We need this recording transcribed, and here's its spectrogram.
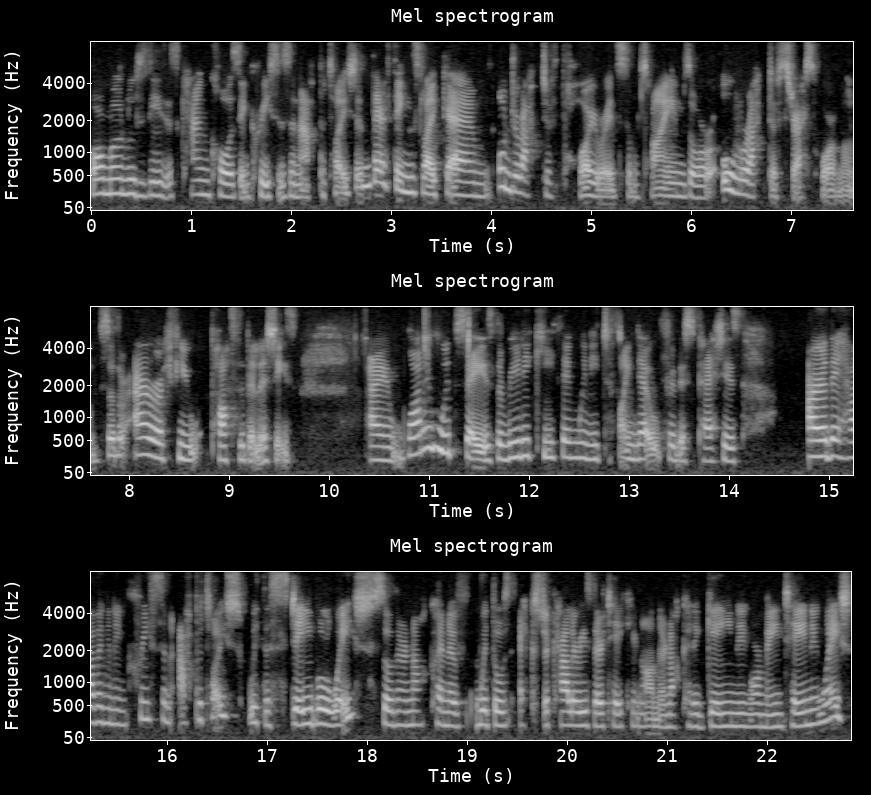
hormonal diseases can cause increases in appetite, and they're things like um, underactive thyroid sometimes or overactive stress hormone. So there are a few possibilities. Um, what I would say is the really key thing we need to find out for this pet is are they having an increase in appetite with a stable weight? So they're not kind of with those extra calories they're taking on they're not kind of gaining or maintaining weight?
